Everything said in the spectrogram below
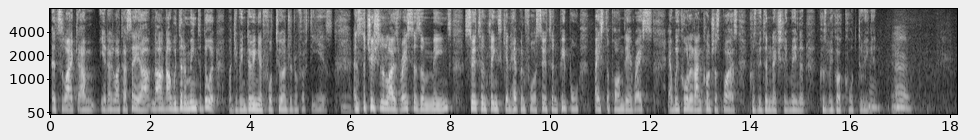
It's like, um, you know, like I say, uh, no, no, we didn't mean to do it, but you've been doing it for 250 years. Institutionalized racism means certain things can happen for certain people based upon their race, and we call it unconscious bias because we didn't actually mean it because we got caught doing it.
